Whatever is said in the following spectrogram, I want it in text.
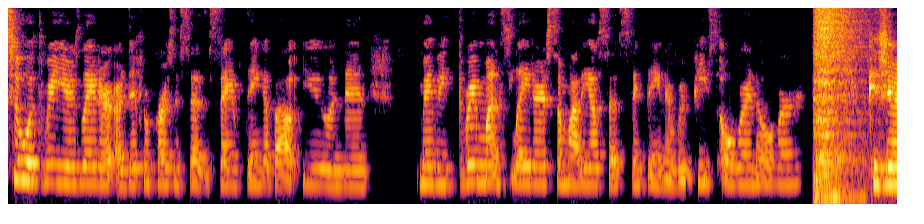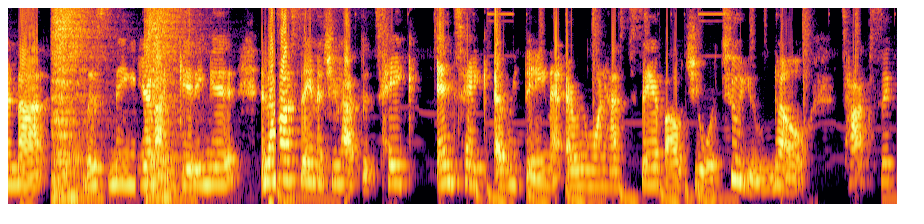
two or three years later a different person says the same thing about you and then maybe three months later somebody else says the same thing and repeats over and over? Because you're not listening you're not getting it. And i'm not saying that you have to take and take everything that everyone has to say about you or to you. No. Toxic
